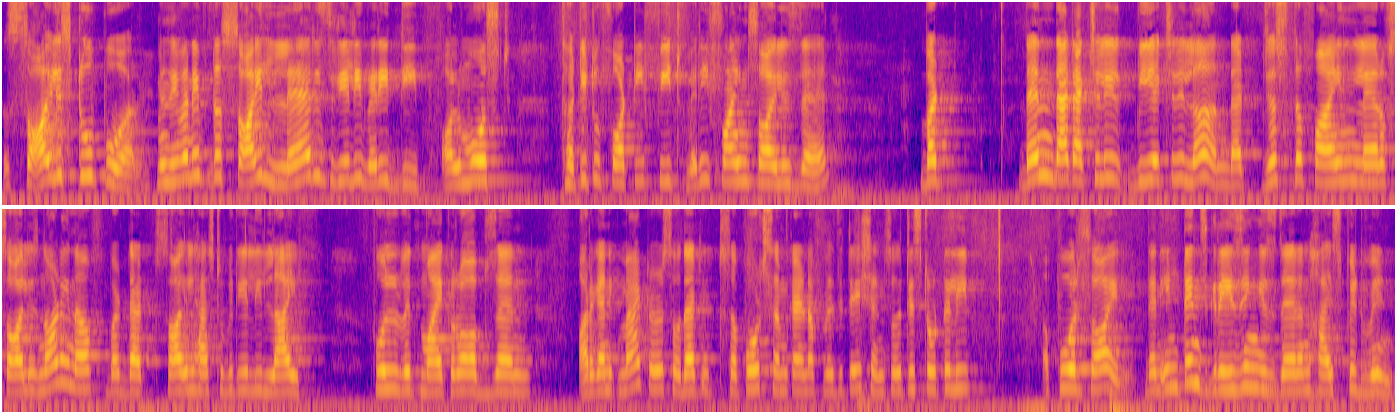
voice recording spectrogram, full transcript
The soil is too poor. I mean, even if the soil layer is really very deep, almost 30 to 40 feet, very fine soil is there. But then that actually, we actually learn that just the fine layer of soil is not enough, but that soil has to be really live, full with microbes and organic matter so that it supports some kind of vegetation. So it is totally a poor soil. Then intense grazing is there and high speed wind.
